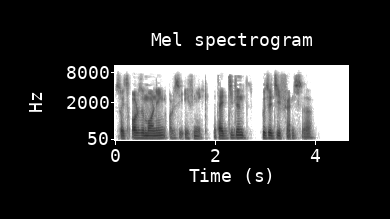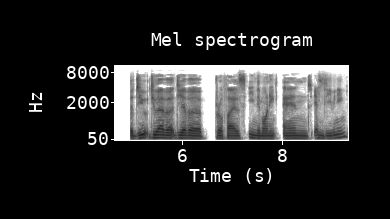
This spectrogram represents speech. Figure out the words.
so it's all the morning or the evening. But I didn't put the difference. Uh, so do you do you have a do you have a profiles in the morning and yes. in the evening?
